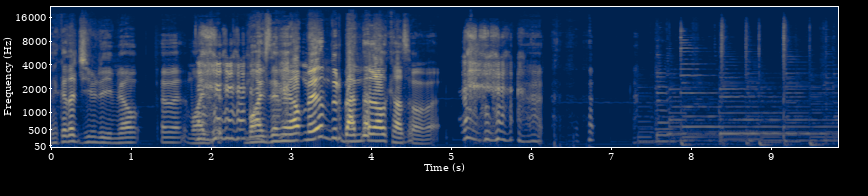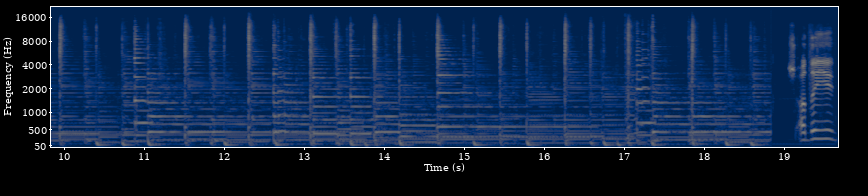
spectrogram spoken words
ne kadar cimriyim ya. Hemen malzeme, malzeme yapmayalım dur benden al kazmamı. adayı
